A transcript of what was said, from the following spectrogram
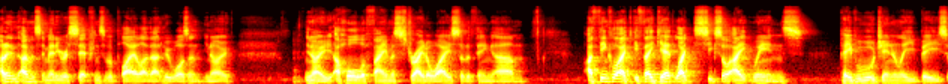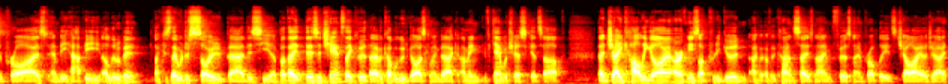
I don't, I haven't seen many receptions of a player like that who wasn't, you know, you know, a Hall of Famer straight away sort of thing. Um, I think like if they get like six or eight wins, people will generally be surprised and be happy a little bit, like because they were just so bad this year. But they, there's a chance they could. They have a couple good guys coming back. I mean, if Campbell Chesser gets up, that Jay Harley guy, I reckon he's like pretty good. I, I can't say his name, first name properly. It's Jai or Jay,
